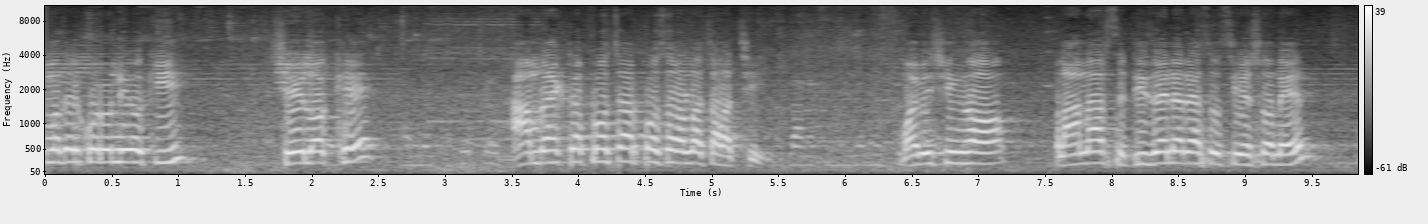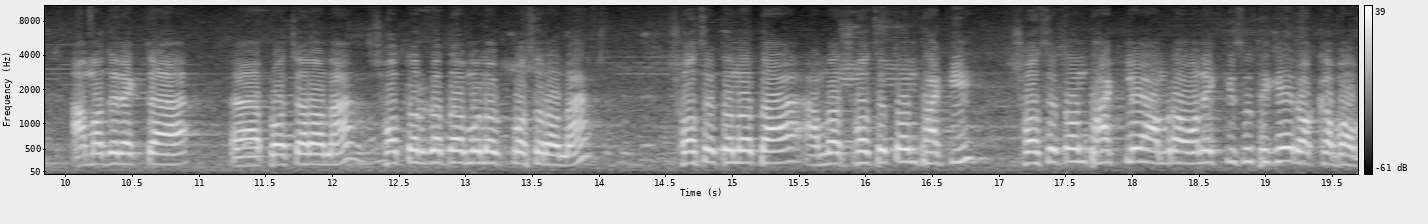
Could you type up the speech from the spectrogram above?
আমাদের করণীয় কি? সেই লক্ষ্যে আমরা একটা প্রচার প্রচারণা চালাচ্ছি। ময়মনসিংহ প্ল্যানার্স ডিজাইনার অ্যাসোসিয়েশনের আমাদের একটা প্রচারণা, সতর্কতামূলক প্রচারণা। সচেতনতা, আমরা সচেতন থাকি। সচেতন থাকলে আমরা অনেক কিছু থেকে রক্ষা পাব।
